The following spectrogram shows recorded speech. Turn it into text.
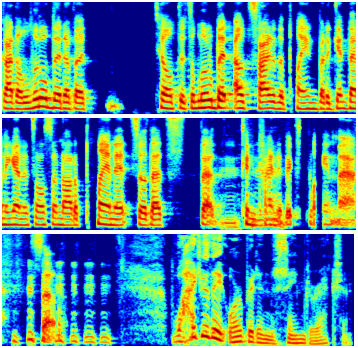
got a little bit of a tilt. It's a little bit outside of the plane, but again, then again, it's also not a planet, so that's that mm-hmm. can kind of explain that. So, why do they orbit in the same direction?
